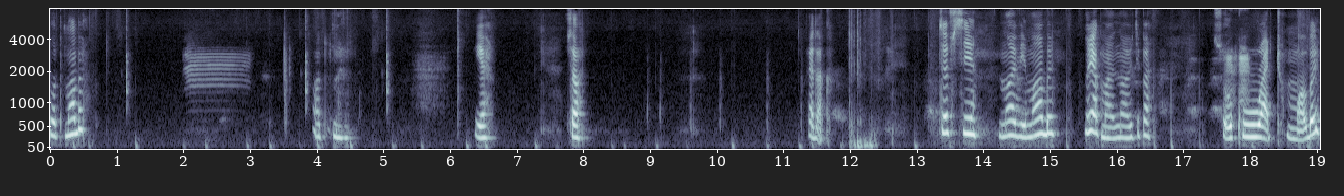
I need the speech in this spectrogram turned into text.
Тут моби. А тут ми. Є. Все. Так. Це всі нові моби. Ну як маю нові, типа секрет моби.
